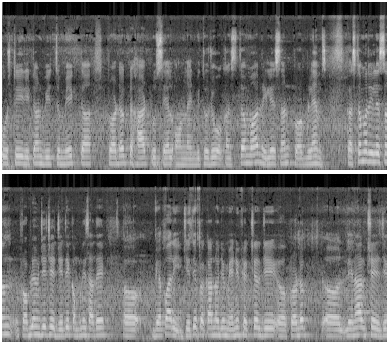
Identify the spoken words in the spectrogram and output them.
costly return which make the product hard to sell online મિત્રો જુઓ customer relation problems customer relation problem જે છે જે તે કંપની સાથે વેપારી જે તે પ્રકારનો જે મેન્યુફેક્ચર જે પ્રોડક્ટ લેનાર છે જે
